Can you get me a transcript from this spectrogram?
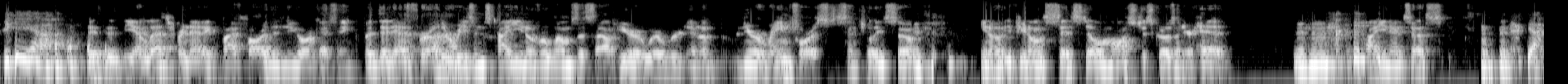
yeah. It's, yeah, less frenetic by far than New York, I think. But it has, for other uh-huh. reasons, Taiyin overwhelms us out here, where we're in a near a rainforest essentially. So, mm-hmm. you know, if you don't sit still, moss just grows on your head. Mm-hmm. excess. yeah.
